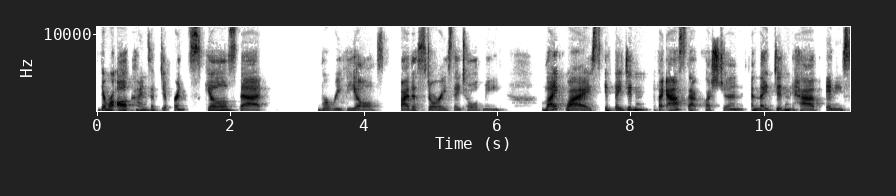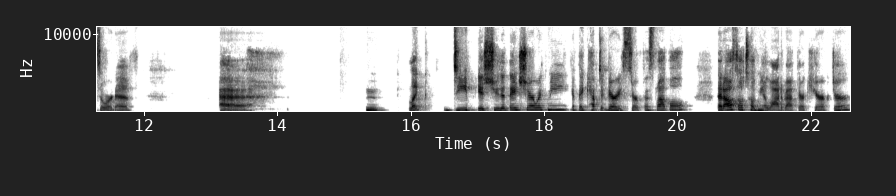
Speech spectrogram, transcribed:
There were all kinds of different skills that were revealed by the stories they told me. Likewise, if they didn't, if I asked that question and they didn't have any sort of uh, like deep issue that they share with me, if they kept it very surface level, that also told me a lot about their character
